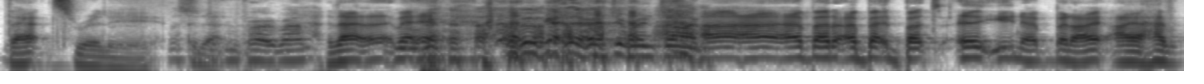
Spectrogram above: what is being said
That's really That's a different program. that. we'll get there at a different time. Uh, but uh, but but uh, you know, but I, I have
